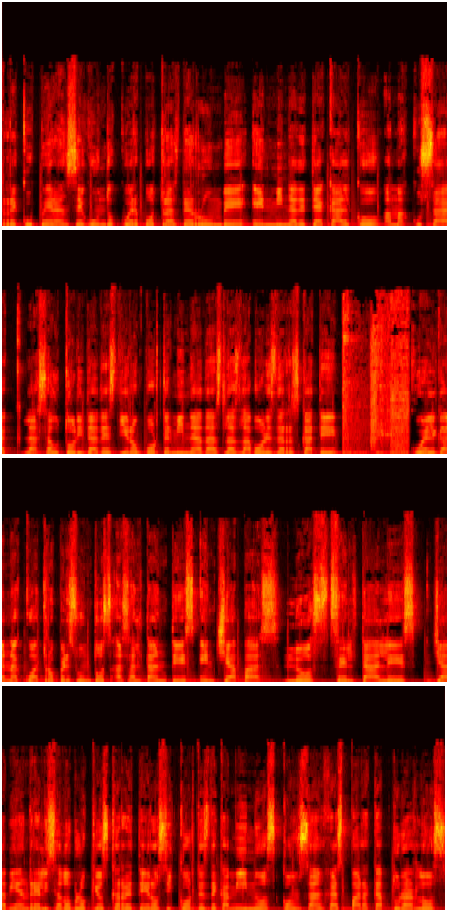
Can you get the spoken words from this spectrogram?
Recuperan segundo cuerpo tras derrumbe en mina de Teacalco, Amacuzac. Las autoridades dieron por terminadas las labores de rescate. Cuelgan a cuatro presuntos asaltantes en Chiapas. Los celtales ya habían realizado bloqueos carreteros y cortes de caminos con zanjas para capturarlos.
